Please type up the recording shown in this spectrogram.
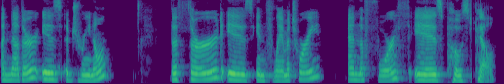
Another is adrenal. The third is inflammatory. And the fourth is post pill.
